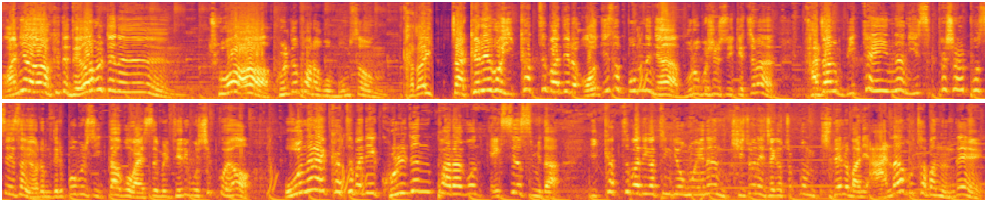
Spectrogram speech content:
아니야. 근데 내가 볼 때는 좋아. 골드파라고 몸싸움. 가다이 자 그리고 이 카트 바디를 어디서 뽑느냐 물어보실 수 있겠지만 가장 밑에 있는 이 스페셜 포스에서 여러분들이 뽑을 수 있다고 말씀을 드리고 싶고요. 오늘의 카트 바디 골든 파라곤 X였습니다. 이 카트 바디 같은 경우에는 기존에 제가 조금 기대를 많이 안 하고 타봤는데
